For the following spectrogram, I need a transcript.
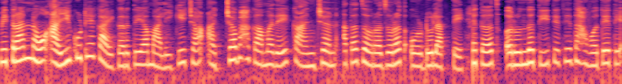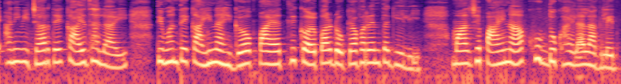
मित्रांनो आई कुठे काय करते या मालिकेच्या आजच्या भागामध्ये कांचन आता जोराजोरात ओरडू लागते. त्यातच अरुंधती तिथे धावत येते आणि विचारते काय झालं आई ती म्हणते काही नाही ग पायातली कळपार डोक्यापर्यंत गेली. माझे पाय ना खूप दुखायला लागलेत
